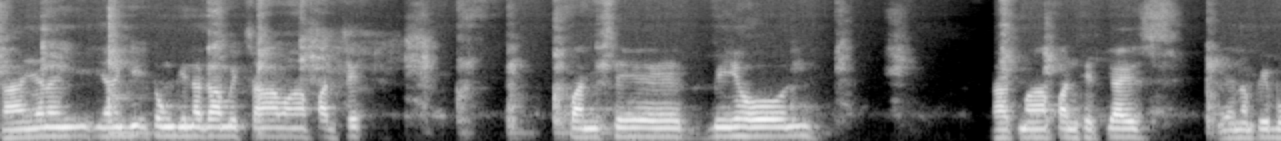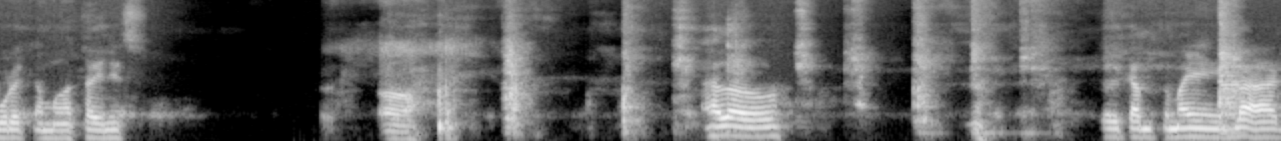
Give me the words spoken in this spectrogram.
Ah, yan ang yan ang itong ginagamit sa mga pansit. Pansit, bihon, at mga pansit guys. Yan ang favorite ng mga Chinese. Ah. hello. Welcome to my vlog.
